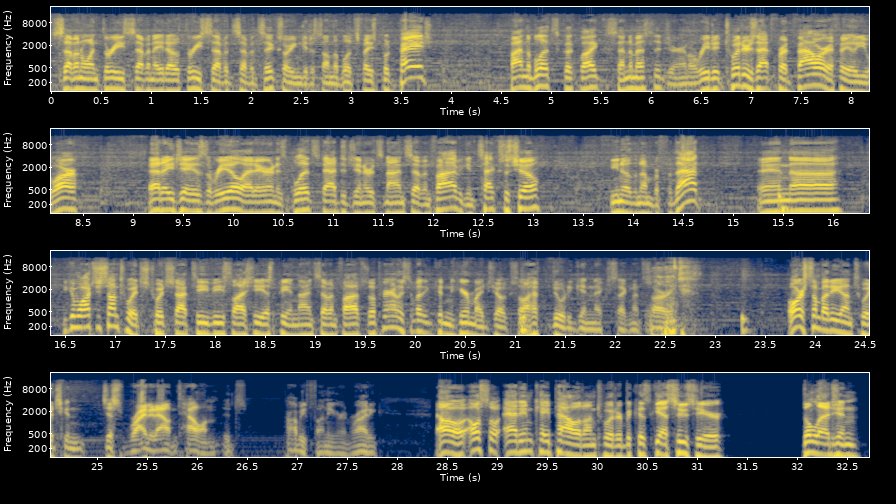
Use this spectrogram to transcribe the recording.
713 780 3776. Or you can get us on the Blitz Facebook page. Find the Blitz, click like, send a message, Aaron will read it. Twitter's at Fred Faour, F A O U R. At AJ is the real, at Aaron is Blitz, at Degenerates 975. You can text the show. You know the number for that. And uh, you can watch us on Twitch, twitch.tv slash ESPN 975. So apparently somebody couldn't hear my joke, so I'll have to do it again next segment. Sorry. or somebody on Twitch can just write it out and tell them. It's probably funnier in writing. Oh, also at MK Pallet on Twitter because guess who's here? The legend.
